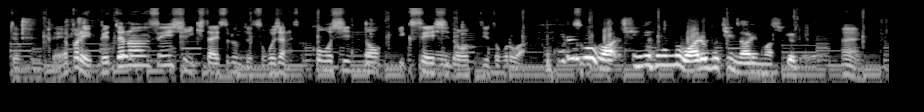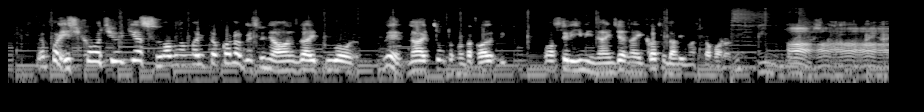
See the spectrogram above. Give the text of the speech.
て思うんで、やっぱりベテラン選手に期待するんでそこじゃないですか、後進の育成指導っていうところは。これも新日本の悪口になりますけど、ええ、やっぱり石川中日やスワマンがいたから別に安西君を、ね、内藤と戦わせる意味ないんじゃないかとなりましたからね。ああ、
